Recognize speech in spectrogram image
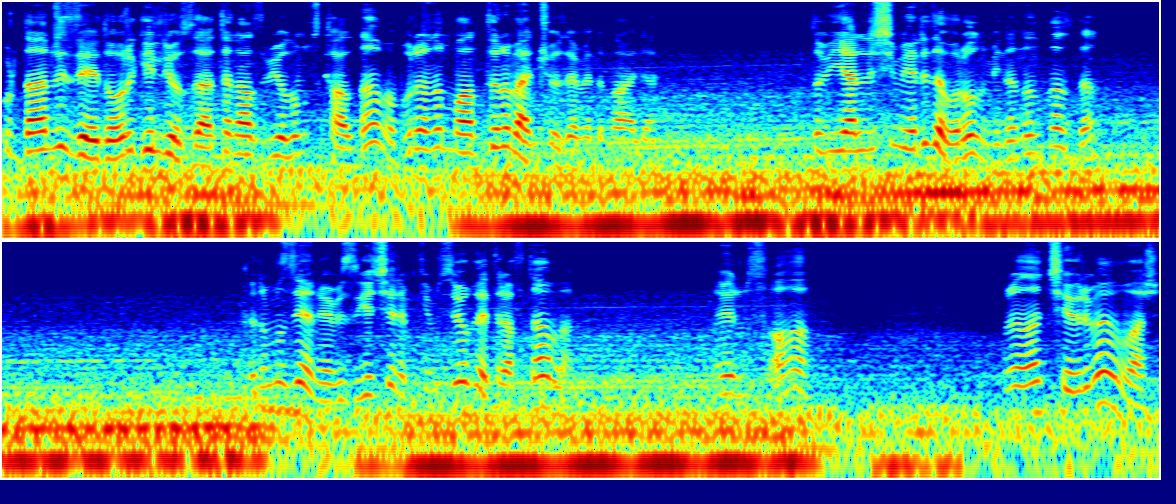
Buradan Rize'ye doğru geliyoruz zaten. Az bir yolumuz kaldı ama buranın mantığını ben çözemedim hala. Burada bir yerleşim yeri de var oğlum inanılmaz da. Kırmızı yanıyor biz geçelim. Kimse yok etrafta ama. Hayırlısı. Aha. Bu ne lan çevirme mi var?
